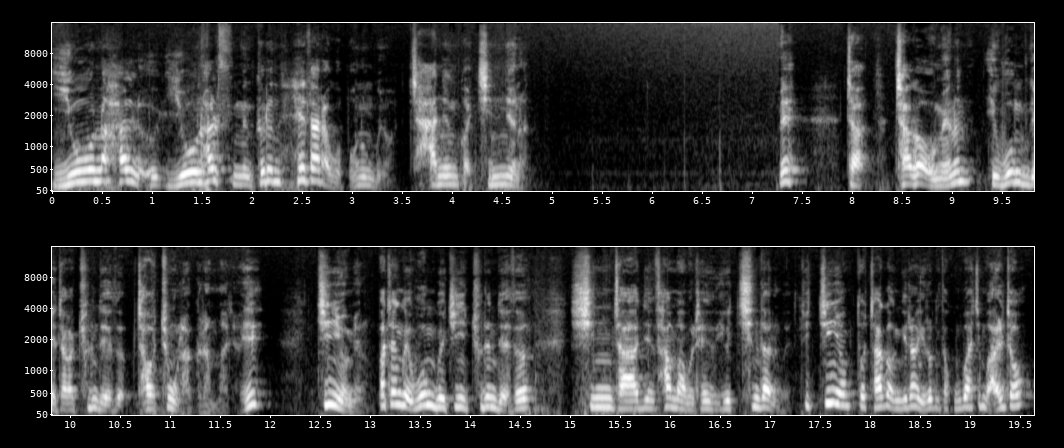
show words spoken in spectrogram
이혼할, 이혼할 수 있는 그런 해다라고 보는 거예요. 자년과 진년은. 왜? 자, 자가 오면은 이 원국에 자가 출현돼서 좌우충을 할 거란 말이야. 예? 진이 오면 마찬가지로 원국에 진이 출현돼서 신자진 삼합을 해서 이거 친다는 거예요. 진이 오면 또 자가 응기랑 거다 공부하시면 알죠?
